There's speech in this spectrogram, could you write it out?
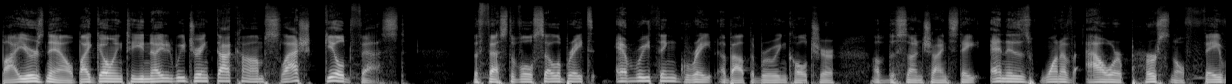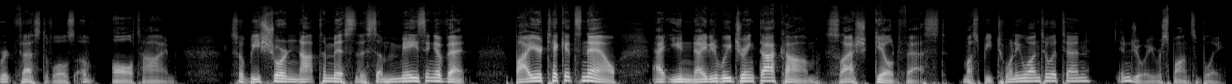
Buy yours now by going to unitedwedrink.com slash guildfest. The festival celebrates everything great about the brewing culture of the Sunshine State and is one of our personal favorite festivals of all time. So be sure not to miss this amazing event. Buy your tickets now at unitedwedrink.com slash guildfest. Must be 21 to attend. Enjoy responsibly.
